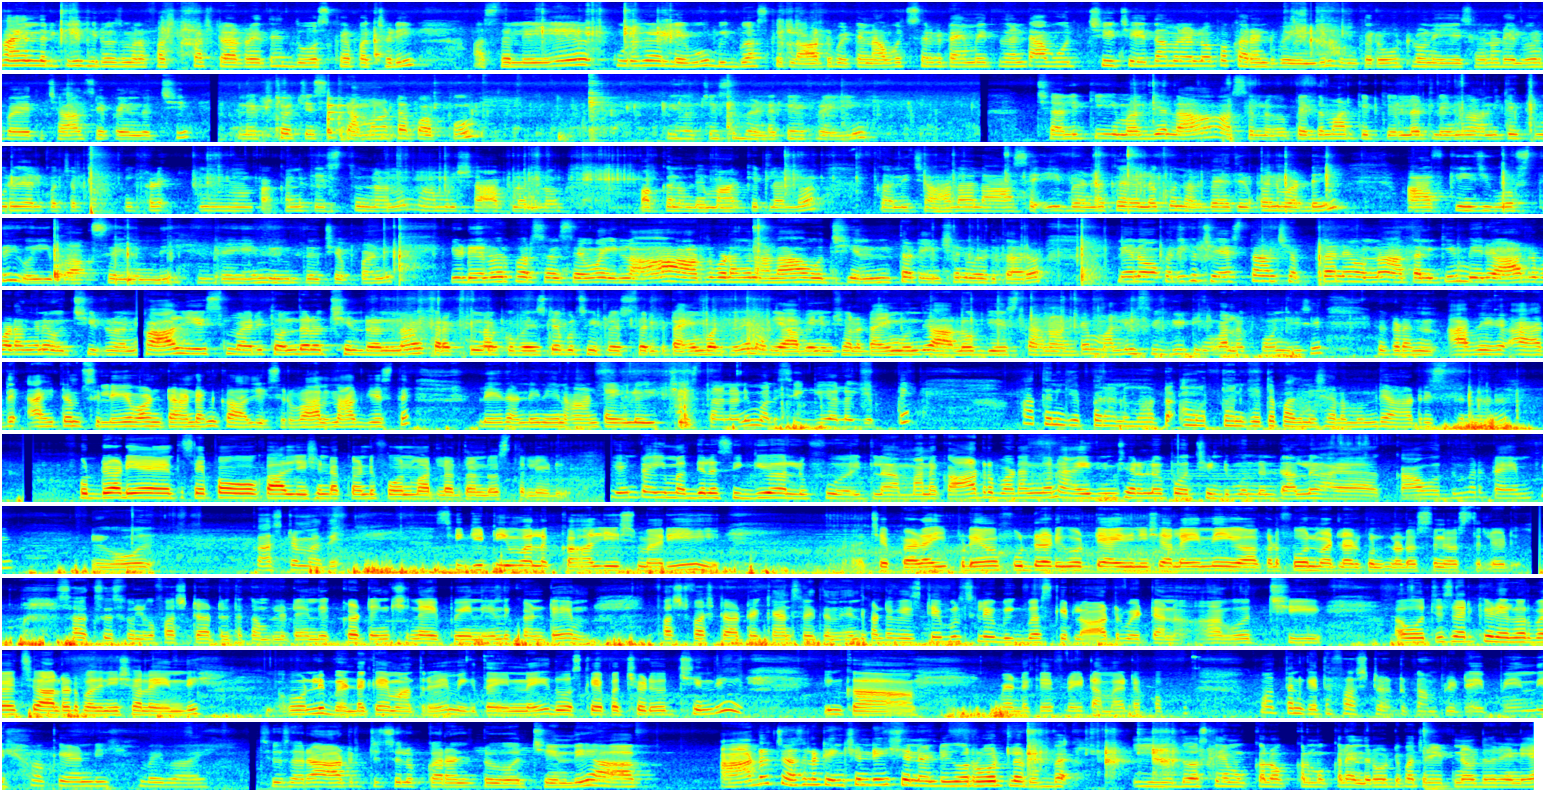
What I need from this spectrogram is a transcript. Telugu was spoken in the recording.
హాయ్ అందరికీ. ఈరోజు మన ఫస్ట్ ఫస్ట్ ఆర్డర్ అయితే దోసకాయ పచ్చడి. అసలే కూరగాయలు లేవు. బిగ్ బాస్కెట్లో ఆర్డర్ పెట్టాను. అవి వచ్చేసరికి టైం అవుతుందంటే అవి వచ్చి చేద్దామనే లోప కరెంట్ పోయింది. ఇంకా రోడ్లోనే చేశాను. డెలివరీ బాయ్ అయితే చాలాసేపు అయింది వచ్చి. నెక్స్ట్ వచ్చేసి టమాటా పప్పు. ఇది వచ్చేసి బెండకాయ ఫ్రై. చలికి ఈ మధ్యలో అసలు పెద్ద మార్కెట్కి వెళ్ళట్లేను అందుకే కూరగాయలు కొంచెం ఇక్కడే పక్కనే తెస్తున్నాను. మామూలు షాపులలో పక్కన ఉండే మార్కెట్లలో. కానీ చాలా లాస్. ఈ బెండకాయలకు నలభై ఐదు రూపాయలు పడ్డాయి. హాఫ్ కేజీ వస్తే ఇగో ఈ బాక్స్ అయ్యింది ఇంకా ఏం మిగులుతుంది చెప్పండి. ఈ డెలివరీ పర్సన్స్ ఏమో ఇలా ఆర్డర్ పడగానే అలా వచ్చి ఎంత టెన్షన్ పెడతారో. నేను ఒకరికి చేస్తా అని చెప్తానే ఉన్నా అతనికి మీరు ఆర్డర్ పడంగానే వచ్చిండ్రు అని. కాల్ చేసి మరి తొందర వచ్చిండ్రన్న కరెక్ట్ నాకు వెజిటేబుల్స్ ఇట్లా వచ్చేసరికి టైం పడుతుంది. నాకు యాభై నిమిషాల టైం ఉంది ఆలోపు చేస్తాను అంటే మళ్ళీ స్విగ్గీ టీం వాళ్ళకి ఫోన్ చేసి ఇక్కడ అవే అదే ఐటమ్స్ లేవంట అని కాల్ చేశారు వాళ్ళు నాకు చేస్తే లేదండి నేను ఆన్ టైంలో ఇచ్చేస్తానని మళ్ళీ స్విగ్గీ వాళ్ళకి చెప్తే అతను చెప్పారనమాట మొత్తానికి అయితే పది నిమిషాల ముందే ఆర్డర్ ఇస్తున్నాను. ఫుడ్ రెడీ అయ్యేంతసేపు ఓ కాల్ చేసిండు అక్కడి ఫోన్ మాట్లాడుతుండే వస్తలేడు. ఏంటో ఈ మధ్యలో స్విగ్గీ వాళ్ళు ఫు- ఇట్లా మనకు ఆర్డర్ పడంగానే ఐదు నిమిషాల లోపు వచ్చి ఇంటి ముందు ఉంటారు కావద్దు మరి టైంకి. కష్టం అదే. స్విగ్గీ టీం వాళ్ళకి కాల్ చేసి మరి చెప్పాడా ఇప్పుడేమో ఫుడ్ రెడీ కొట్టి ఐదు నిమిషాలు అయింది అక్కడ ఫోన్ మాట్లాడుకుంటున్నాడు వస్తూనే వస్తలేడు. సక్సెస్ఫుల్గా ఫస్ట్ ఆర్డర్ అయితే కంప్లీట్ అయింది. ఎక్కడ టెన్షన్ అయిపోయింది? ఎందుకంటే ఫస్ట్ ఫస్ట్ ఆర్డర్ క్యాన్సిల్ అవుతుంది ఎందుకంటే వెజిటేబుల్స్లో బిగ్ బాస్కెట్లో ఆర్డర్ పెట్టాను. అవి వచ్చి అవి వచ్చేసరికి డెలివరీ బాయ్ వచ్చి ఆల్రెడీ పది నిమిషాలు అయింది. ఓన్లీ బెండకాయ మాత్రమే మిగతా ఉన్నాయి. దోసకాయ పచ్చడి వచ్చింది. ఇంకా బెండకాయ ఫ్రై టమాటా పప్పు. మొత్తానికైతే ఫస్ట్ ఆర్డర్ కంప్లీట్ అయిపోయింది. ఓకే అండి బై బాయ్. చూసారా? ఆర్డర్ ఇచ్చేలోపు కరెంటు వచ్చింది. ఆ ఆర్డర్ వచ్చి అసలు టెన్షన్ టెన్షన్ అంటే ఇగో రోట్లో రుబ్బ. ఈ దోసకాయ ముక్కలు ఒక్కలు ముక్కలు అయింది రోటి పచ్చడి ఇట్టిన ఉంటుంది రండి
